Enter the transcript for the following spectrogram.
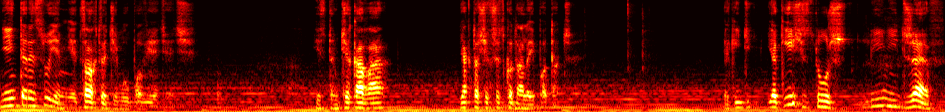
Nie interesuje mnie, co chcecie mu powiedzieć. Jestem ciekawa, jak to się wszystko dalej potoczy. Jak, idź, jak iść wzdłuż linii drzew,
